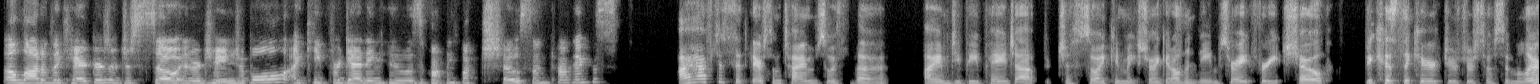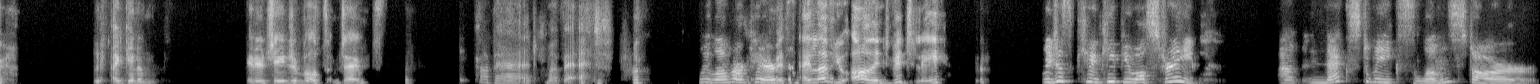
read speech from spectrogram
a lot of the characters are just so interchangeable. I keep forgetting who is on what show sometimes. I have to sit there sometimes with the IMDb page up just so I can make sure I get all the names right for each show because the characters are so similar. I get them interchangeable sometimes. My bad, my bad. We love our characters. I love you all individually. We just can't keep you all straight. Um, next week's Lone Star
